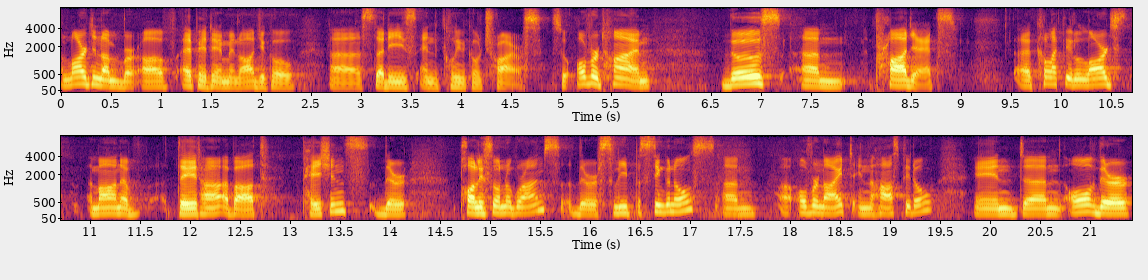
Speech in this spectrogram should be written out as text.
a large number of epidemiological uh, studies and clinical trials. So over time, those um, projects uh, collected a large amount of data about patients, their polysomnograms, their sleep signals um, uh, overnight in the hospital, and um, all their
